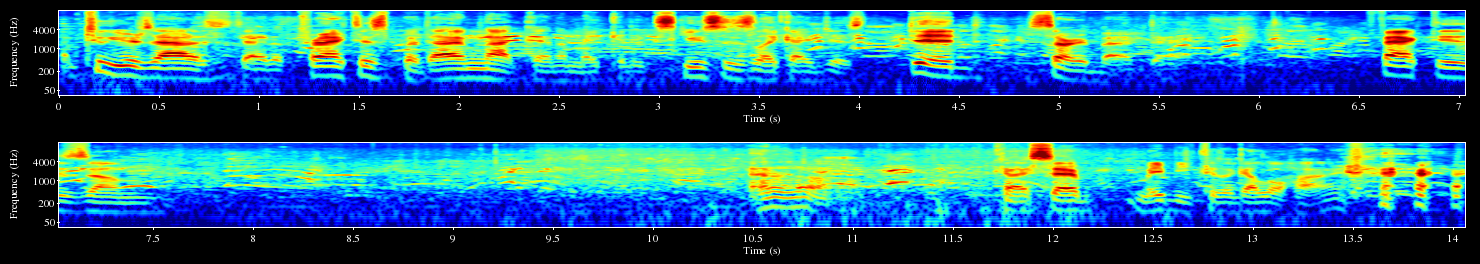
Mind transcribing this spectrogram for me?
I'm two years out of, out of practice, but I'm not going to make any excuses like I just did. Sorry about that. Fact is, um, I don't know. Can I say maybe because I got a little high?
